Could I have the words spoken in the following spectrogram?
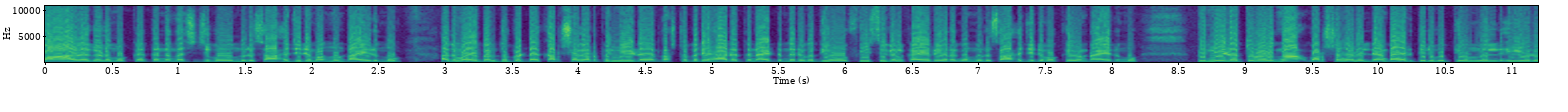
വാഴകളും ഒക്കെ തന്നെ നശിച്ചു പോകുന്ന ഒരു സാഹചര്യം അന്നുണ്ടായിരുന്നു. അതുമായി ബന്ധപ്പെട്ട് കർഷകർ പിന്നീട് നഷ്ടപരിഹാരത്തിനായിട്ട് നിരവധി ഓഫീസുകൾ കയറി ഇറങ്ങുന്ന ഒരു സാഹചര്യം ഒക്കെ ഉണ്ടായിരുന്നു. പിന്നീട് തുടർന്ന വർഷങ്ങളിൽ രണ്ടായിരത്തി ഇരുപത്തിയൊന്നിൽ ഈ ഒരു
